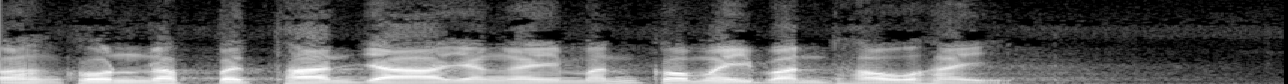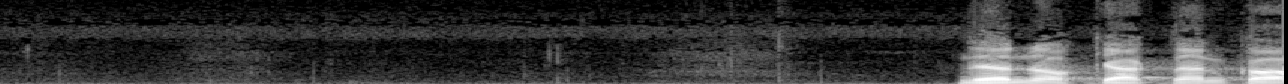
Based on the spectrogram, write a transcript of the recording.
บางคนรับประทานยายังไงมันก็ไม่บรรเทาให้เดี๋ยวนอกจากนั้นก็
